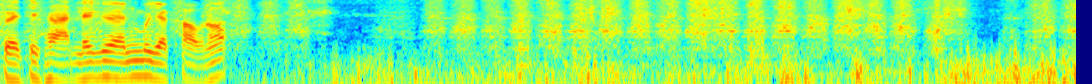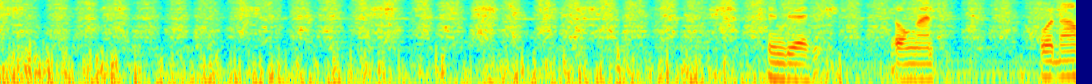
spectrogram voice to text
เกิดสิขาดเล็กเดือนบ่อยากเข้าเนาะเป็นเดือนสองงานโคตรเอา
